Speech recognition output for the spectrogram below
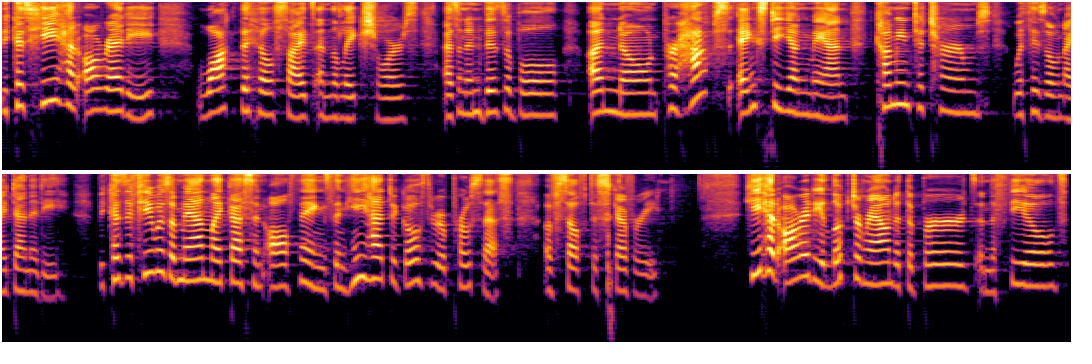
because he had already walked the hillsides and the lake shores as an invisible, unknown, perhaps angsty young man coming to terms with his own identity. Because if he was a man like us in all things, then he had to go through a process of self discovery. He had already looked around at the birds and the fields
